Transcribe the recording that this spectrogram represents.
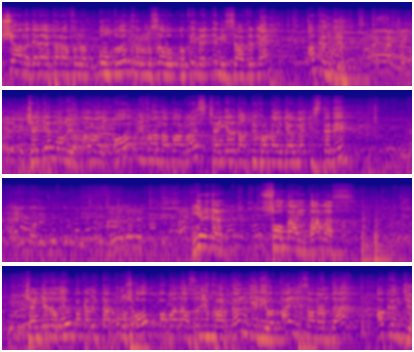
Şu anda deve tarafını buldu. Kırmızı avuklu kıymetli misafirler. Akıncı. Çengel mi oluyor? Aman o yukarıda Barlas. Çengeli de yukarıdan gelmek istedi. Yeniden soldan Barlas. Çengel alıyor. Bakalım ilk taktım. Hop baba nasıl yukarıdan geliyor. Aynı zamanda Akıncı.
